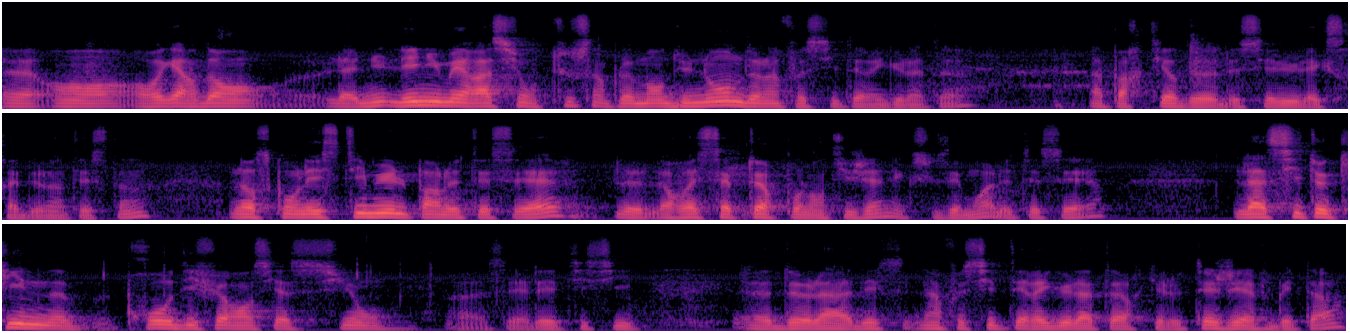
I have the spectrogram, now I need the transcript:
euh, en, regardant l'énumération tout simplement du nombre de lymphocytes régulateurs à partir de, cellules extraites de l'intestin. Lorsqu'on les stimule par le TCR, le, récepteur pour l'antigène, excusez-moi, le TCR, la cytokine pro-différenciation, euh, elle est ici, euh, de la, des lymphocytes régulateurs, qui est le TGF-bêta,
